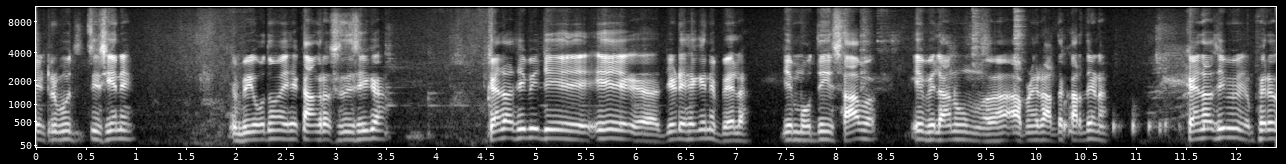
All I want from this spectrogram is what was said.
ਇੰਟਰਵਿਊ ਦਿੱਤੀ ਸੀ ਇਹਨੇ। ਵੀ ਉਦੋਂ ਇਹ ਕਾਂਗਰਸ ਦੀ ਸੀਗਾ। ਕਹਿੰਦਾ ਸੀ ਵੀ ਜੇ ਇਹ ਜਿਹੜੇ ਹੈਗੇ ਨੇ ਬਿੱਲ ਜੇ ਮੋਦੀ ਸਾਹਿਬ ਇਹ ਬਿੱਲਾਂ ਨੂੰ ਆਪਣੇ ਰੱਦ ਕਰ ਦੇਣ। ਕਹਿੰਦਾ ਸੀ ਵੀ ਫਿਰ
